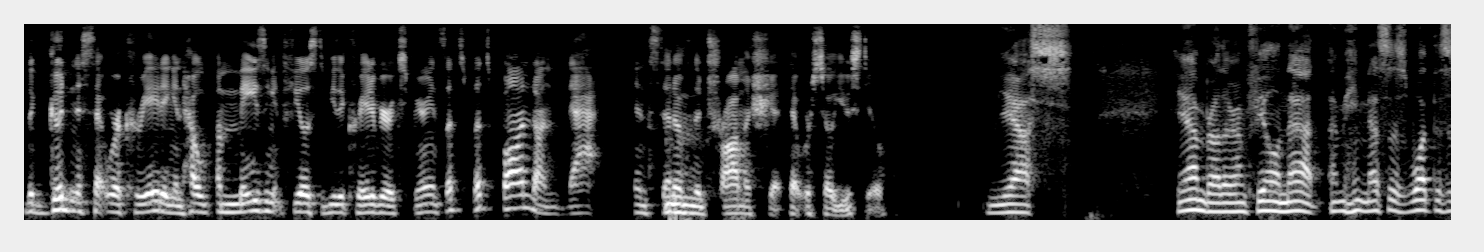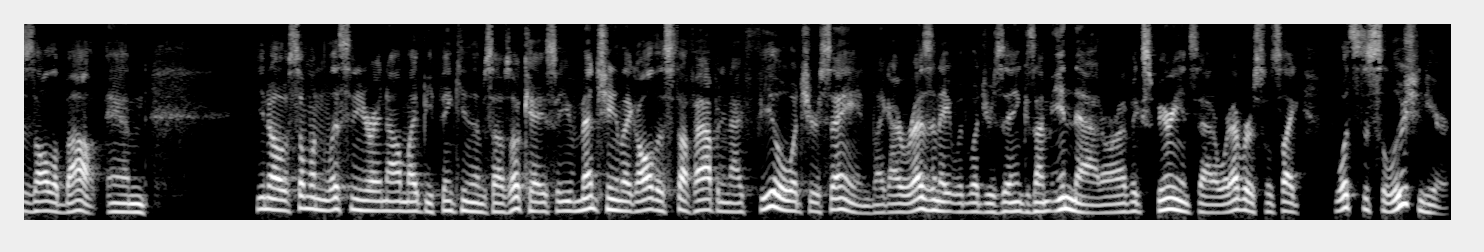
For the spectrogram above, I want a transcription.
the goodness that we're creating and how amazing it feels to be the creator of your experience let's let's bond on that instead mm. of the mm-hmm. trauma shit that we're so used to yes yeah, brother, I'm feeling that. I mean, this is what this is all about. And, you know, someone listening right now might be thinking to themselves, okay, so you've mentioned like all this stuff happening. I feel what you're saying. Like I resonate with what you're saying because I'm in that or I've experienced that or whatever. So it's like, what's the solution here?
